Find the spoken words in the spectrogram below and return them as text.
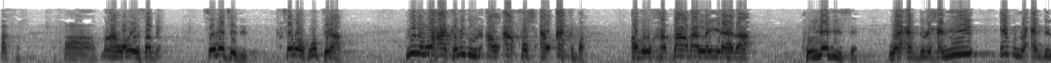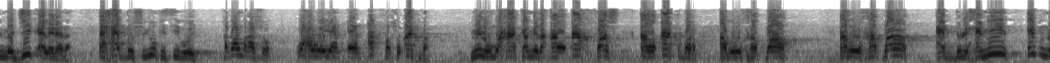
akfash maaha laba iyo saddex. Soo ma jeedid isagoo kuu tiraa minhum waxaa ka mid u yidhi alakfash alakbar abulkhadaabaa la yidhaahdaa kunyadiisa waa cabdulxamiid ibnu cabdilmajiid aa la yidhahdaa axadu shuyuuqi sibawey haddaad maqasho waxa weeyaan akfash akbar minhum waxaa ka mida alakfash alakbar abulkhadaab abulkhadaab cabdulxamiid ibnu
